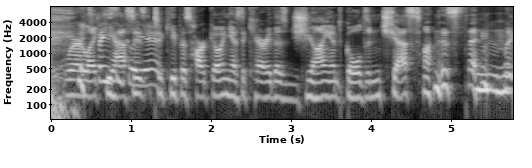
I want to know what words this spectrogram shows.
where like he has to, it. to keep his heart going, he has to carry this giant golden chest on his thing. Like,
